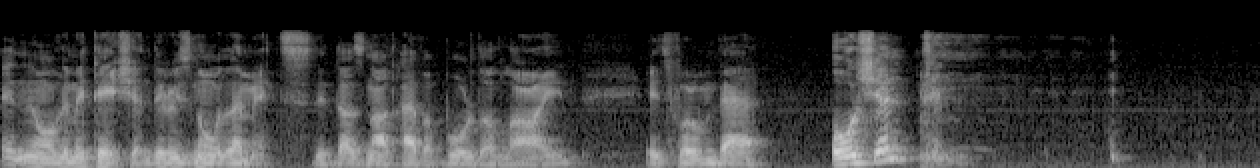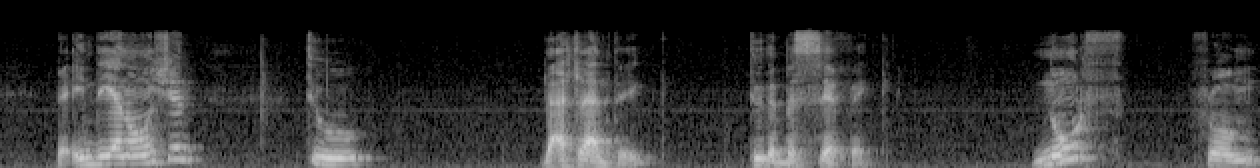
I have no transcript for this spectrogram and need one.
And no limitation. There is no limits. It does not have a borderline. It's from the ocean. The indian ocean to the atlantic to the pacific. North from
